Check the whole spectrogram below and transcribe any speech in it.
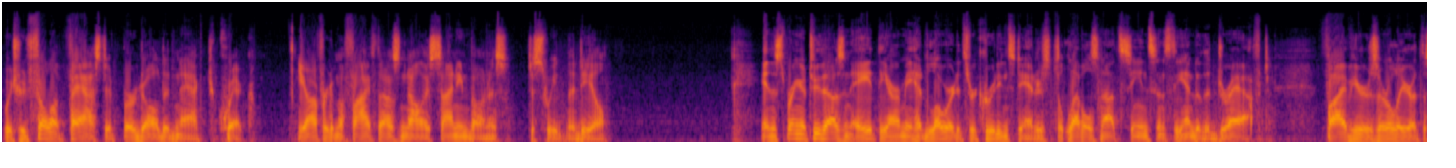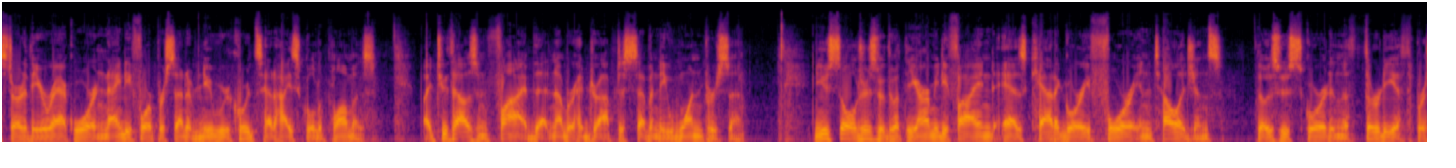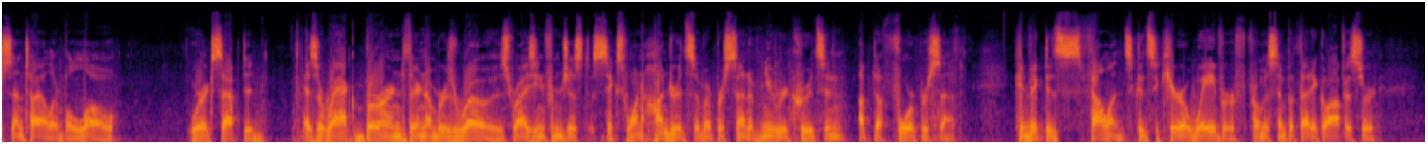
which would fill up fast if Bergdahl didn't act quick. He offered him a $5,000 signing bonus to sweeten the deal. In the spring of 2008, the Army had lowered its recruiting standards to levels not seen since the end of the draft. Five years earlier, at the start of the Iraq War, 94% of new recruits had high school diplomas. By 2005, that number had dropped to 71%. New soldiers with what the Army defined as Category 4 intelligence, those who scored in the 30th percentile or below, were accepted. As Iraq burned, their numbers rose, rising from just 6 one hundredths of a percent of new recruits and up to 4%. Convicted felons could secure a waiver from a sympathetic officer,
